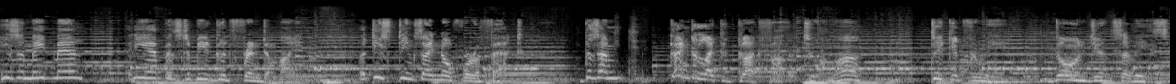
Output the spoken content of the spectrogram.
He's a made man, and he happens to be a good friend of mine. But these things I know for a fact. Because I'm kinda like a godfather to him, huh? Take it from me, Don Gensavesi.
